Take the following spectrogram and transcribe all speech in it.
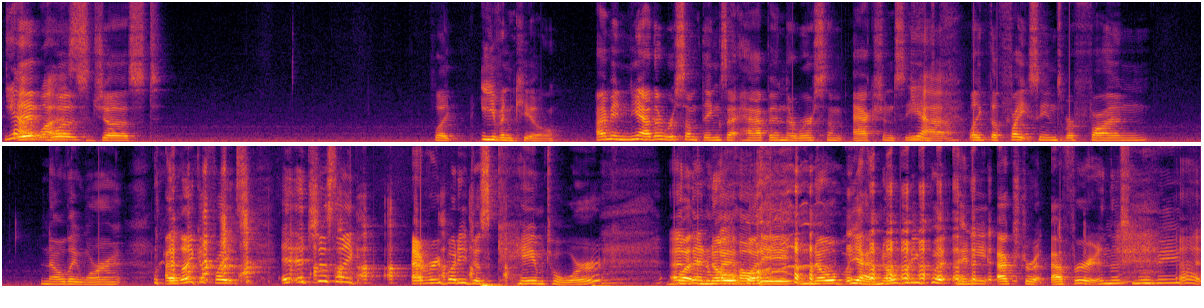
Yeah, it was. just like even keel. I mean, yeah, there were some things that happened. There were some action scenes. Yeah. Like the fight scenes were fun. No, they weren't. I like a fight. It, it's just like everybody just came to work, but nobody, no, yeah, nobody put any extra effort in this movie. uh,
